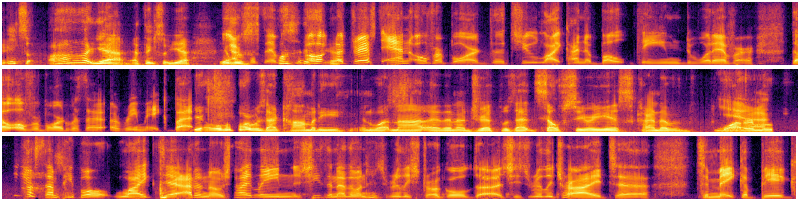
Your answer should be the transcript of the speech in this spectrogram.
I think so. Ah, uh, yeah, I think so. Yeah, it yeah, was. It was, was it? yeah. Adrift and Overboard, the two like kind of boat themed whatever. Though Overboard was a, a, remake, but yeah, Overboard was that comedy and whatnot, and then Adrift was that self serious kind of water yeah. movie know, some people liked it. I don't know. Shailene, she's another one who's really struggled. Uh, she's really tried to to make a big.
